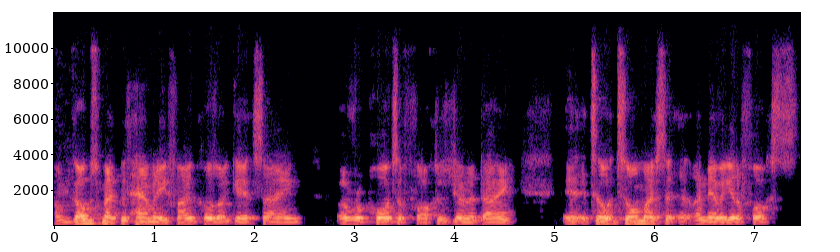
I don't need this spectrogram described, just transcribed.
I'm gobsmacked with how many phone calls I get saying of reports of foxes during the day. It's it's almost I never get a fox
